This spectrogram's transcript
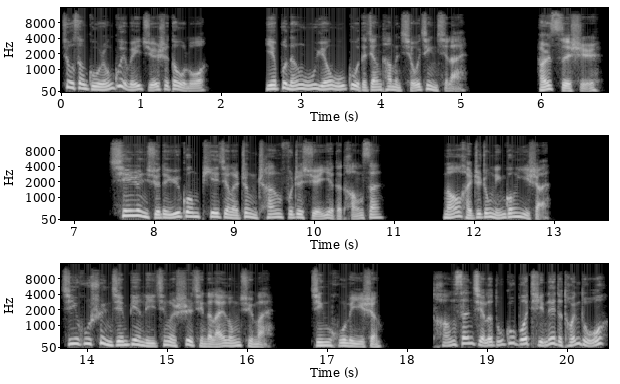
就算古荣贵为绝世斗罗，也不能无缘无故的将他们囚禁起来。而此时。千仞雪的余光瞥见了正搀扶着雪夜的唐三，脑海之中灵光一闪，几乎瞬间便理清了事情的来龙去脉，惊呼了一声：“唐三解了独孤博体内的臀毒！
